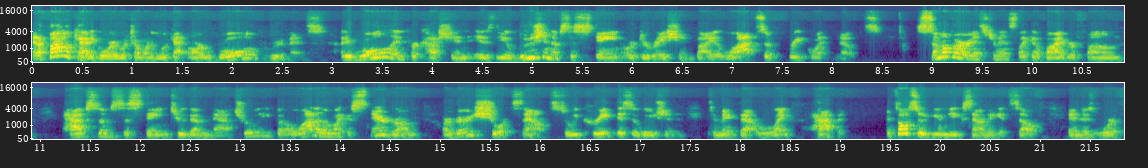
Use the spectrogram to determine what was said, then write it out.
And a final category, which I want to look at, are roll rudiments. A roll in percussion is the illusion of sustain or duration by lots of frequent notes. Some of our instruments, like a vibraphone, have some sustain to them naturally, but a lot of them, like a snare drum, are very short sounds. So we create this illusion to make that length happen. It's also unique sounding itself and is worth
